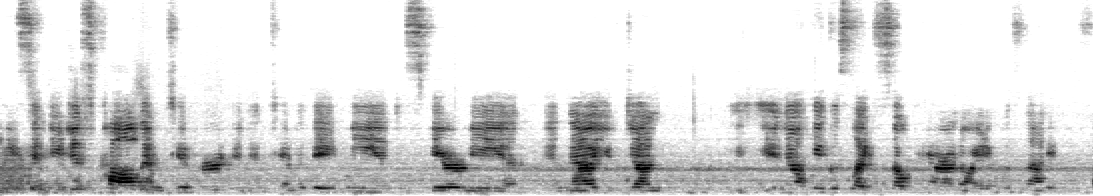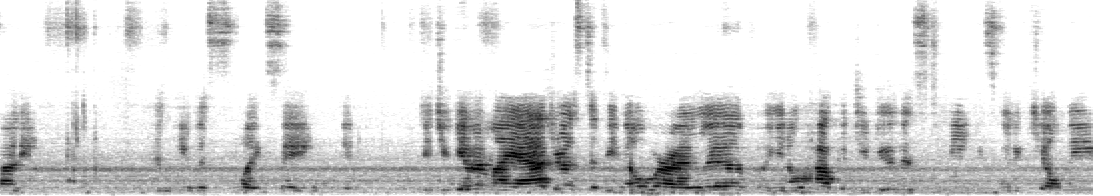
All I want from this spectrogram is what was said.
He said you just called him to hurt and intimidate me and to scare me, and, and now you've done. You, you know, he was like so paranoid. It was not even funny. And he was like saying, did, did you give him my address? Does he know where I live? You know, how could you do this to me? He's going to kill me.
